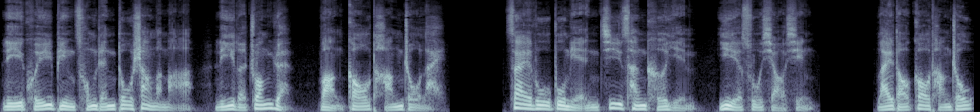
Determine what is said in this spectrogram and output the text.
李逵并从人都上了马，离了庄院，往高唐州来。在路不免饥餐渴饮，夜宿小行。来到高唐州，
